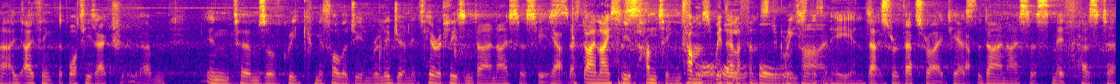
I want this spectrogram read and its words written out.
I, I think that what he's actually, um, in terms of Greek mythology and religion, it's Heracles and Dionysus. He's, Yeah, because Dionysus he's hunting comes with all- elephants all to Greece, doesn't he? And that's, r- that's right, yes. The Dionysus myth has to,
